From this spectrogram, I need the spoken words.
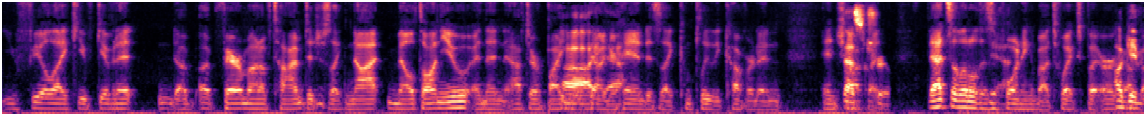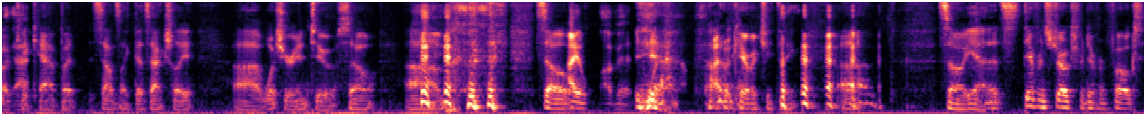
you feel like you've given it a, a fair amount of time to just like not melt on you, and then after a bite, Uh, down, your hand is like completely covered in in chocolate. That's true. That's a little disappointing about Twix, but or I'll give you about that. Kit Kat. But it sounds like that's actually uh, what you're into. So. Um, so I love it. yeah, I don't care what you think. um, so yeah, that's different strokes for different folks.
